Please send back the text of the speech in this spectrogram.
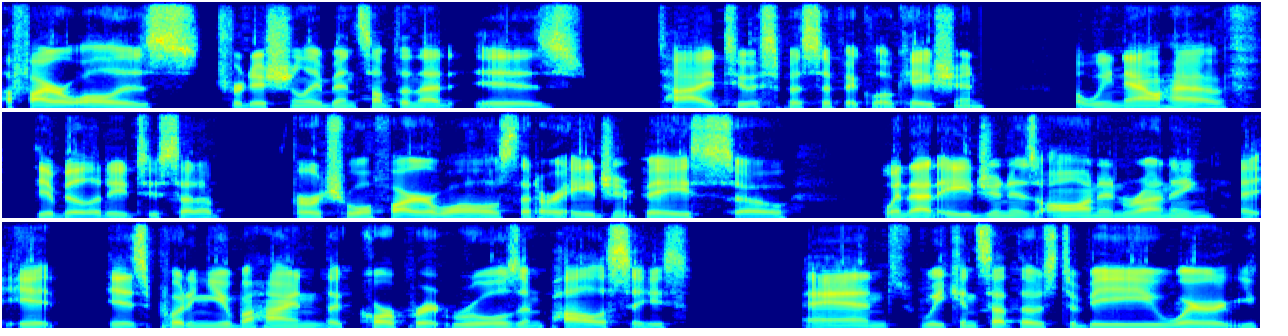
A firewall has traditionally been something that is tied to a specific location. We now have the ability to set up virtual firewalls that are agent based. So when that agent is on and running, it is putting you behind the corporate rules and policies. And we can set those to be where you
